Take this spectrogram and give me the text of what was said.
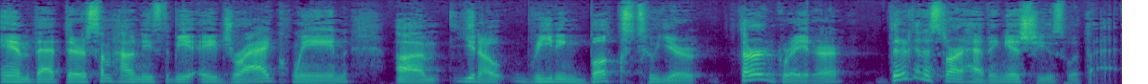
and that there somehow needs to be a drag queen, um, you know, reading books to your third grader, they're going to start having issues with that.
